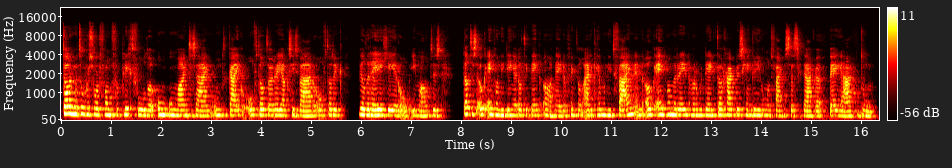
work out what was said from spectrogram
dat ik me toch een soort van verplicht voelde om online te zijn. Om te kijken of dat er reacties waren of dat ik wilde reageren op iemand. Dus dat is ook een van die dingen dat ik denk, oh nee, dat vind ik dan eigenlijk helemaal niet fijn. En ook een van de redenen waarom ik denk, dan ga ik dus geen 365 dagen per jaar doen.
